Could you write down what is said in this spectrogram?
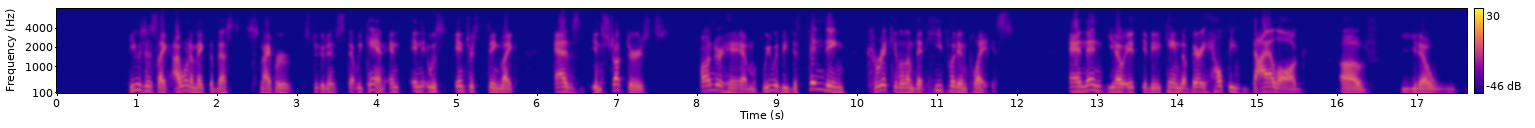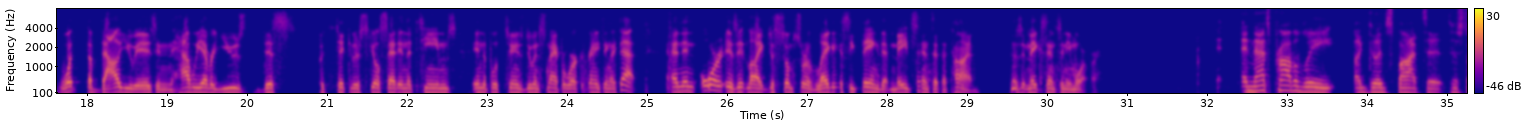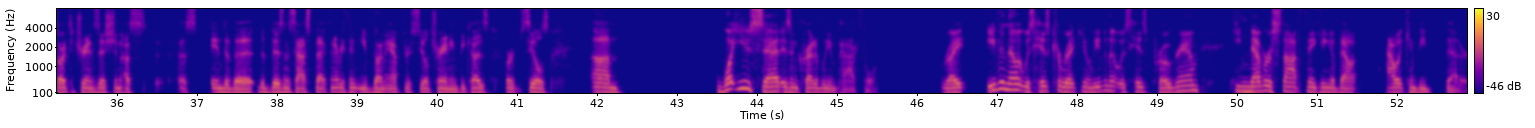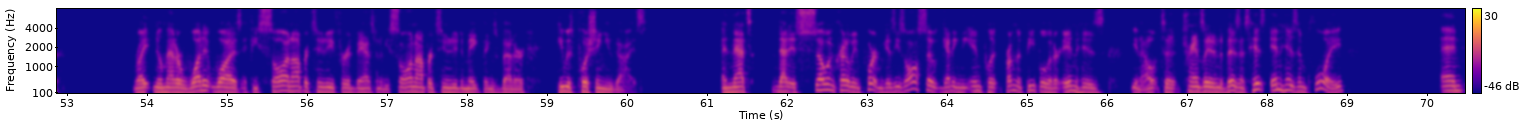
He was just like, I want to make the best sniper students that we can. And and it was interesting, like as instructors under him, we would be defending curriculum that he put in place. And then, you know, it, it became the very healthy dialogue of, you know, what the value is and have we ever used this particular skill set in the teams, in the platoons, doing sniper work or anything like that? And then, or is it like just some sort of legacy thing that made sense at the time? Does it make sense anymore? And that's probably a good spot to to start to transition us us into the the business aspect and everything you've done after SEAL training because or SEALs. Um, what you said is incredibly impactful, right? Even though it was his curriculum, even though it was his program, he never stopped thinking about how it can be better right? No matter what it was if he saw an opportunity for advancement if he saw an opportunity to make things better he was pushing you guys. And that's that is so incredibly important because he's also getting the input from the people that are in his you know to translate into business his in his employee and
